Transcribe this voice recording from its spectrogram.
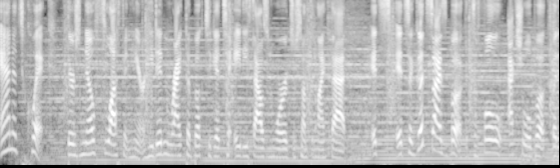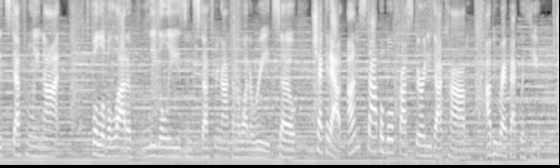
and it's quick. There's no fluff in here. He didn't write the book to get to 80,000 words or something like that. It's it's a good sized book. It's a full actual book, but it's definitely not full of a lot of legalese and stuff you're not going to want to read. So, check it out. unstoppableprosperity.com. I'll be right back with you.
